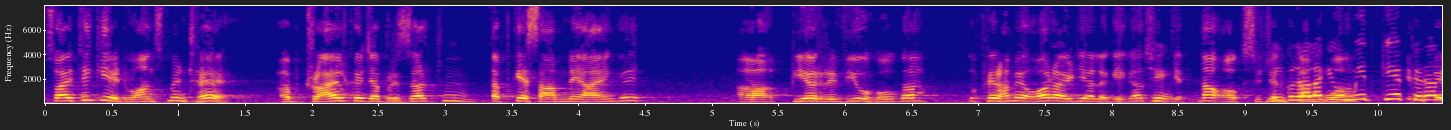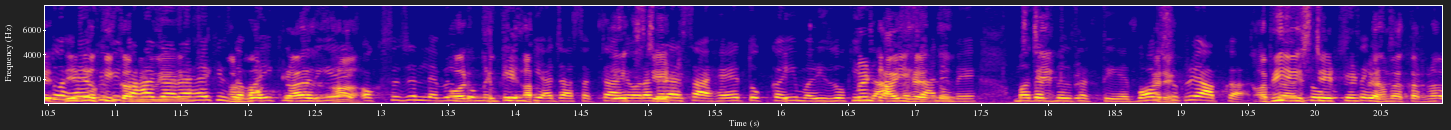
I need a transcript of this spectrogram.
सो आई थिंक ये एडवांसमेंट है। अब ट्रायल के जब रिज़ल्ट सबके सामने आएँगे पीयर रिव्यू होगा तो फिर हमें और आइडिया लगेगा कि कितना ऑक्सीजन बिल्कुल हालाँकि उम्मीद की किरण तो है क्योंकि कहा जा रहा है कि दवाई के ज़रिए हाँ। ऑक्सीजन लेवल को मेंटेन किया जा सकता है और अगर ऐसा है तो कई मरीजों की जान बचाने तो में मदद मिल सकती है। बहुत शुक्रिया आपका अभी अशोक पे हमें करना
